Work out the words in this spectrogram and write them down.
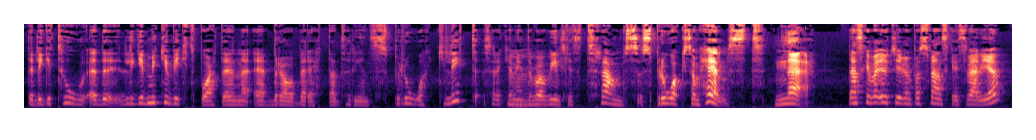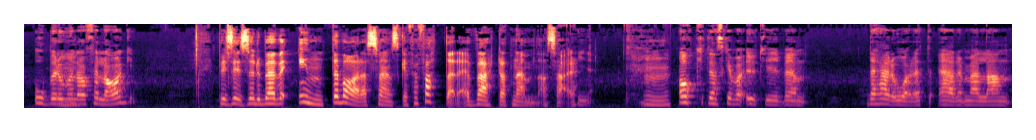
Det ligger, to- eh, det ligger mycket vikt på att den är bra berättad rent språkligt. Så det kan inte vara vilket tramsspråk som helst. Nej, Den ska vara utgiven på svenska i Sverige, oberoende av förlag. precis. Så det behöver inte vara svenska författare, värt att nämnas här. Och den ska vara utgiven det här året är det mellan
